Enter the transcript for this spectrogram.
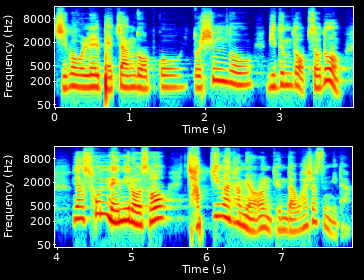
집어 올릴 배짱도 없고 또 힘도 믿음도 없어도 그냥 손 내밀어서 잡기만 하면 된다고 하셨습니다.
